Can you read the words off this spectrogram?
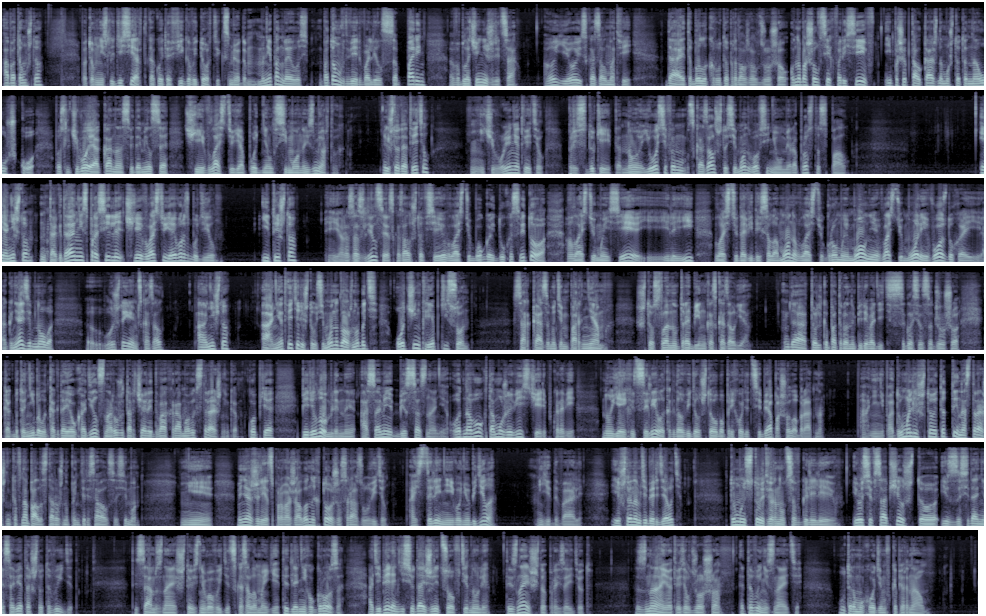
А потом что? Потом несли десерт, какой-то фиговый тортик с медом. Мне понравилось. Потом в дверь валился парень в облачении жреца. «Ой-ой», — сказал Матвей. «Да, это было круто», — продолжал Джошуа. Он обошел всех фарисеев и пошептал каждому что-то на ушко, после чего Иоакан осведомился, чьей властью я поднял Симона из мертвых. «И что ты ответил?» «Ничего я не ответил. При Садукейта. Но Иосиф им сказал, что Симон вовсе не умер, а просто спал». «И они что?» «Тогда они спросили, чьей властью я его разбудил». «И ты что?» Я разозлился, я сказал, что всею властью Бога и Духа Святого, властью Моисея и Илии, властью Давида и Соломона, властью грома и молнии, властью моря и воздуха и огня земного. Вот что я им сказал. А они что? А они ответили, что у Симона должно быть очень крепкий сон. Сарказм этим парням, что слону дробинка, сказал я. «Да, только патроны переводить», — согласился Джошуа. «Как бы то ни было, когда я уходил, снаружи торчали два храмовых стражника. Копья переломленные, а сами без сознания. У одного, к тому же, весь череп в крови. Но я их исцелил, а когда увидел, что оба приходят в себя, пошел обратно». «Они не подумали, что это ты на стражников напал?» — осторожно поинтересовался Симон. «Не, меня жрец провожал, он их тоже сразу увидел. А исцеление его не убедило?» «Едва ли. И что нам теперь делать?» Думаю, стоит вернуться в Галилею. Иосиф сообщил, что из заседания совета что-то выйдет. «Ты сам знаешь, что из него выйдет», — сказала Мэгги. «Ты для них угроза. А теперь они сюда и жрецов тянули. Ты знаешь, что произойдет?» «Знаю», — ответил Джошуа. «Это вы не знаете. Утром уходим в Капернаум».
